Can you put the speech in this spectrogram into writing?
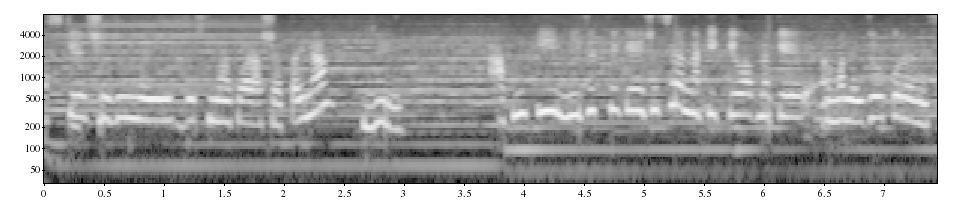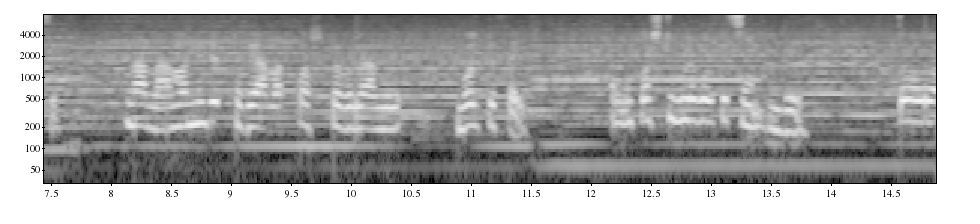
আজকে সেজন্য এই জ্যোৎস্না করার আশা তাই না? জি। আপনি কি নিজের থেকে এসেছেন নাকি কেউ আপনাকে মানে জোর করে এনেছে? না না আমার নিজের থেকে আমার কষ্টগুলো আমি বলতে চাই। আপনি কষ্টগুলো বলতেছেন জি। তো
